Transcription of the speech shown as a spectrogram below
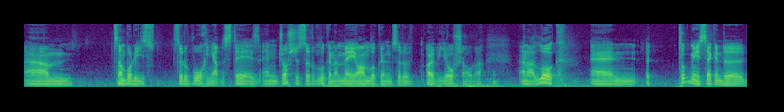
um, somebody's sort of walking up the stairs, and Josh is sort of looking at me. I'm looking sort of over your shoulder, and I look, and it took me a second to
